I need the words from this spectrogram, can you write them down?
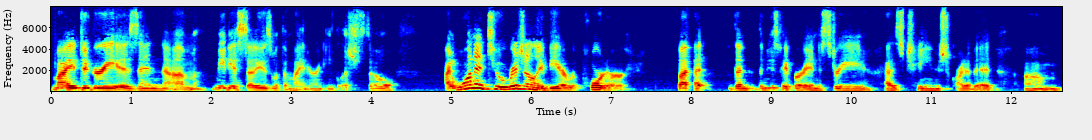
My degree is in um, media studies with a minor in English. So I wanted to originally be a reporter, but the, the newspaper industry has changed quite a bit. Um,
